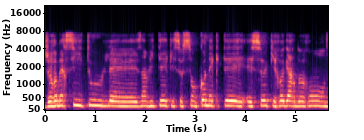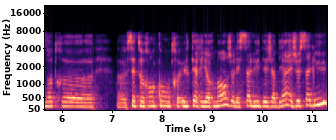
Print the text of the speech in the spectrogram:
Je remercie tous les invités qui se sont connectés et ceux qui regarderont notre, euh, euh, cette rencontre ultérieurement. Je les salue déjà bien et je salue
